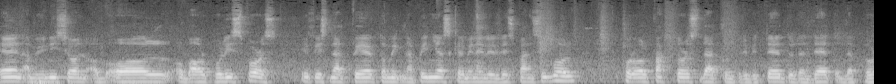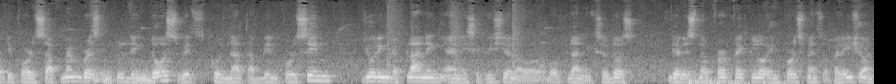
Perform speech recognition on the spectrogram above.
and ammunition of all of our police force. It is not fair to make Napiñas criminally responsible for all factors that contributed to the death of the 44 SAP members, including those which could not have been foreseen during the planning and execution of, of Plan Exodus. There is no perfect law enforcement operation.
